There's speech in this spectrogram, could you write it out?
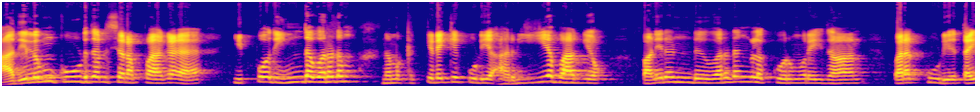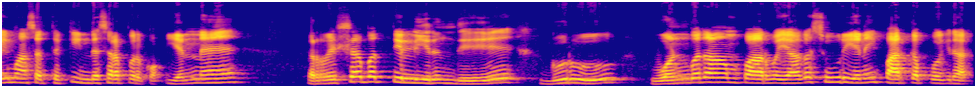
அதிலும் கூடுதல் சிறப்பாக இப்போது இந்த வருடம் நமக்கு கிடைக்கக்கூடிய அரிய பாக்கியம் பனிரெண்டு வருடங்களுக்கு ஒரு முறைதான் வரக்கூடிய தை மாசத்துக்கு இந்த சிறப்பு இருக்கும். என்ன? ரிஷபத்தில் இருந்து குரு ஒன்பதாம் பார்வையாக சூரியனை பார்க்கப் போகிறார்.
